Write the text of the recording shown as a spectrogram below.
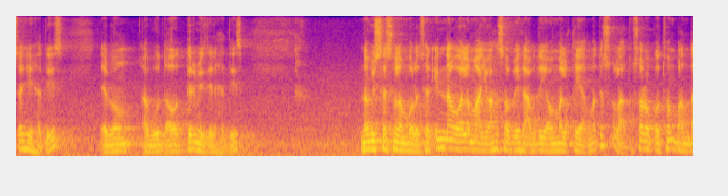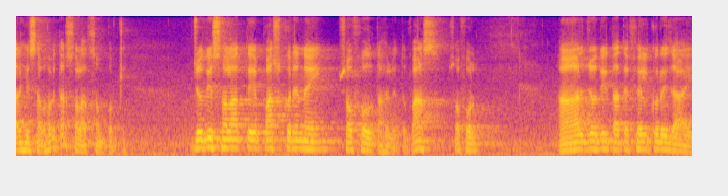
সহি হাদিস এবং আবু দাউদ তিরমিজির হাদিস। নবী সাল্লাম বলেছেন, ইন্না ওয়ালামা ইহাসবিল আবদু ইয়ামাল কিয়ামতে সলাত। সর্বপ্রথম বান্দার হিসাব হবে তার সলাৎ সম্পর্কে। যদি সলাতে পাশ করে নেয় সফল, তাহলে তো পাস, সফল। আর যদি তাতে ফেল করে যায়,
